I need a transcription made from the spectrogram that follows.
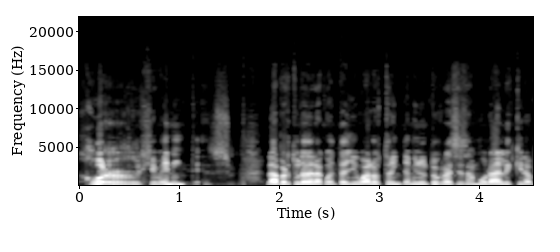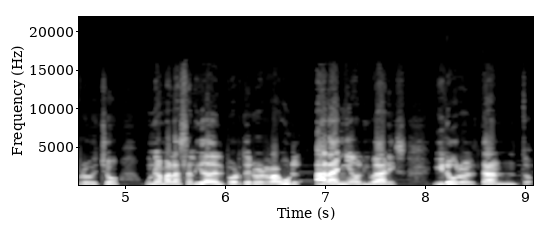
Jorge Benítez. La apertura de la cuenta llegó a los 30 minutos gracias a Morales, quien aprovechó una mala salida del portero Raúl Araña Olivares y logró el tanto.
